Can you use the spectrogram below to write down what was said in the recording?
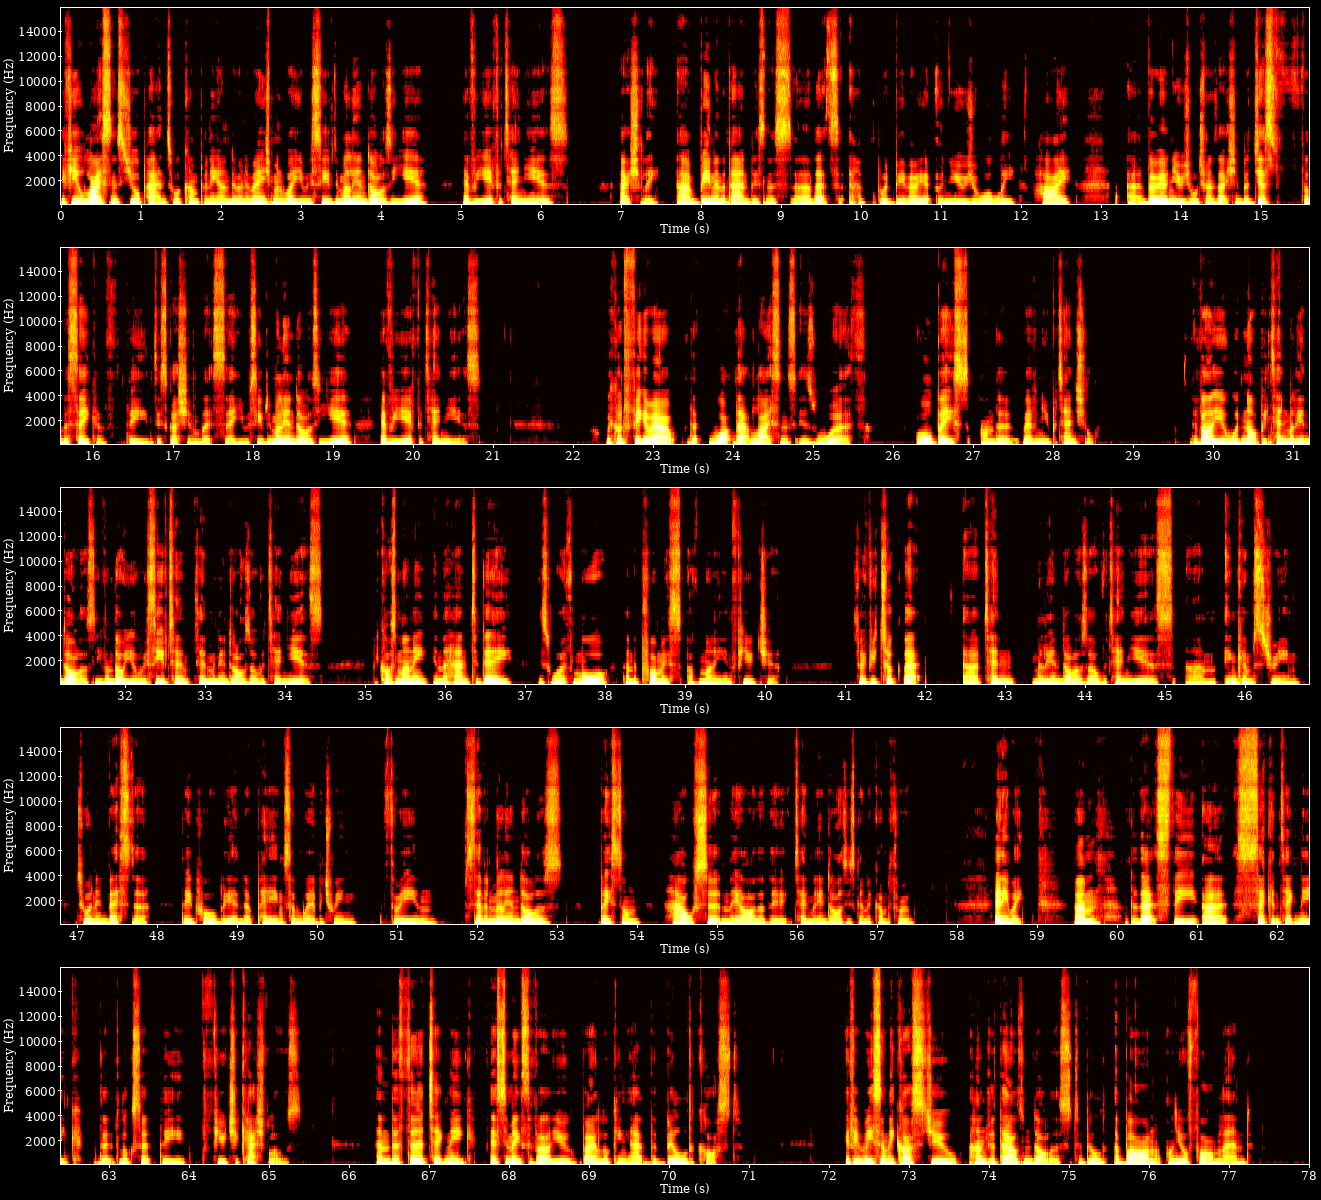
If you licensed your patent to a company under an arrangement where you received a million dollars a year, every year for 10 years, actually, uh, being in the patent business, uh, that would be a very unusually high, uh, very unusual transaction. But just for the sake of the discussion, let's say you received a million dollars a year every year for 10 years. We could figure out that what that license is worth, all based on the revenue potential. The value would not be $10 million, even though you'll receive $10 million over 10 years, because money in the hand today is worth more than the promise of money in future. So if you took that uh, $10 million over 10 years um, income stream to an investor, they'd probably end up paying somewhere between three and seven million dollars based on how certain they are that the $10 million is going to come through. Anyway, um, that's the uh, second technique that looks at the future cash flows. And the third technique estimates the value by looking at the build cost. If it recently cost you $100,000 to build a barn on your farmland,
